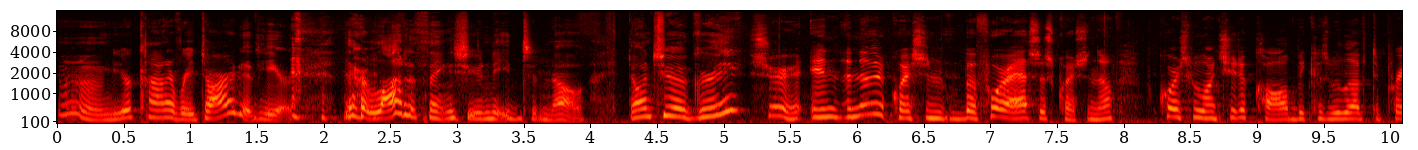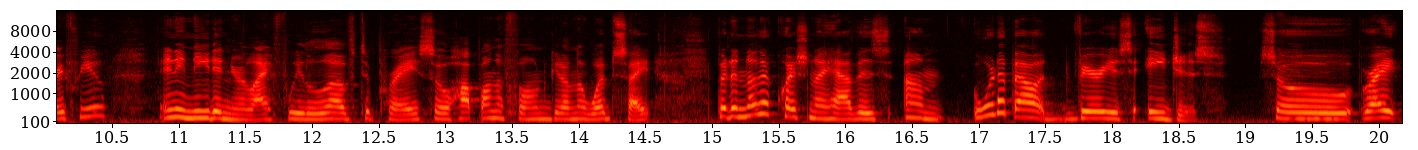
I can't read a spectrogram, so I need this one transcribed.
hmm, you're kind of retarded here. There are a lot of things you need to know. Don't you agree? Sure. And another question before I ask this question, though, of course, we want you to call because we love to pray for you. Any need in your life, we love to pray. So hop on the phone, get on the website. But another question I have is um, what about various ages? So, right,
